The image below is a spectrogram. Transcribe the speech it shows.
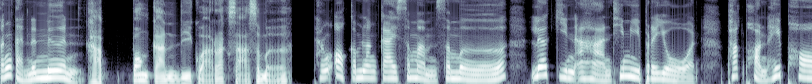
ตั้งแต่เนิ่นๆ ครับ ป้องกันดีกว่ารักษาเสมอ ทั้งออกกำลังกายสม่ำเสมอ เลือกกินอาหารที่มีประโยชน์ พักผ่อนให้พอ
